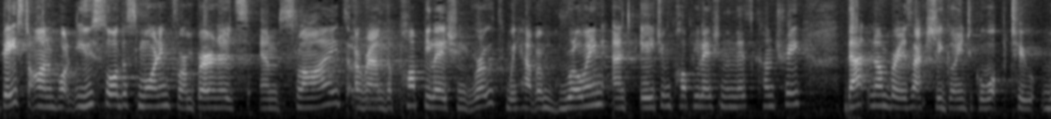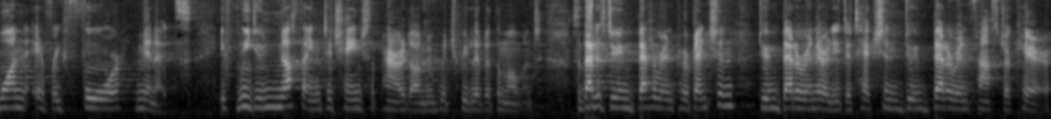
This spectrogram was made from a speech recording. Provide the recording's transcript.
based on what you saw this morning from Bernard's um, slides around the population growth, we have a growing and aging population in this country. That number is actually going to go up to one every four minutes if we do nothing to change the paradigm in which we live at the moment. So that is doing better in prevention, doing better in early detection, doing better in faster care.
